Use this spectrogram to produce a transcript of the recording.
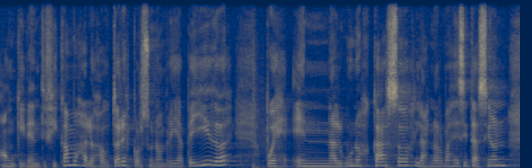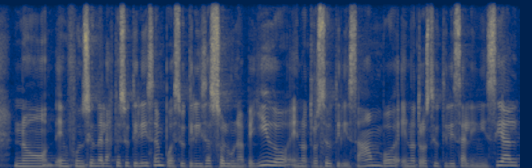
aunque identificamos a los autores por su nombre y apellidos, pues en algunos casos las normas de citación, no, en función de las que se utilicen, pues se utiliza solo un apellido, en otros se utiliza ambos, en otros se utiliza el inicial,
